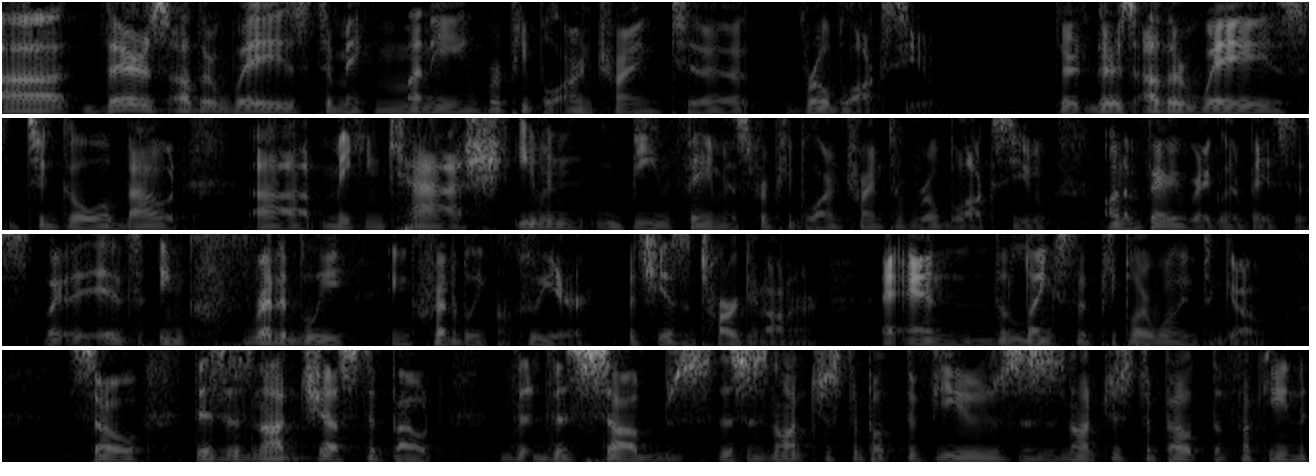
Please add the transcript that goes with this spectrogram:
Uh, there's other ways to make money where people aren't trying to Roblox you. There, there's other ways to go about uh, making cash, even being famous, where people aren't trying to Roblox you on a very regular basis. Like it's incredibly, incredibly clear that she has a target on her, and the lengths that people are willing to go. So this is not just about the, the subs. This is not just about the views. This is not just about the fucking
